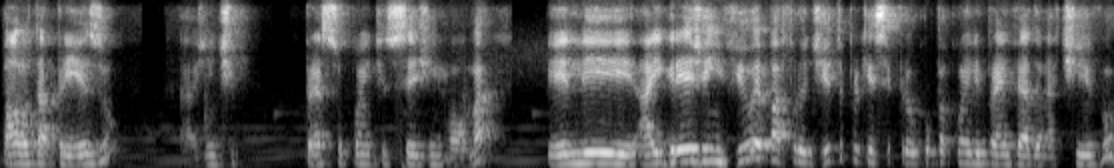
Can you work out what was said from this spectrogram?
Paulo está preso, a gente pressupõe que isso seja em Roma. Ele, a igreja envia o Epafrodito porque se preocupa com ele para enviar donativo.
